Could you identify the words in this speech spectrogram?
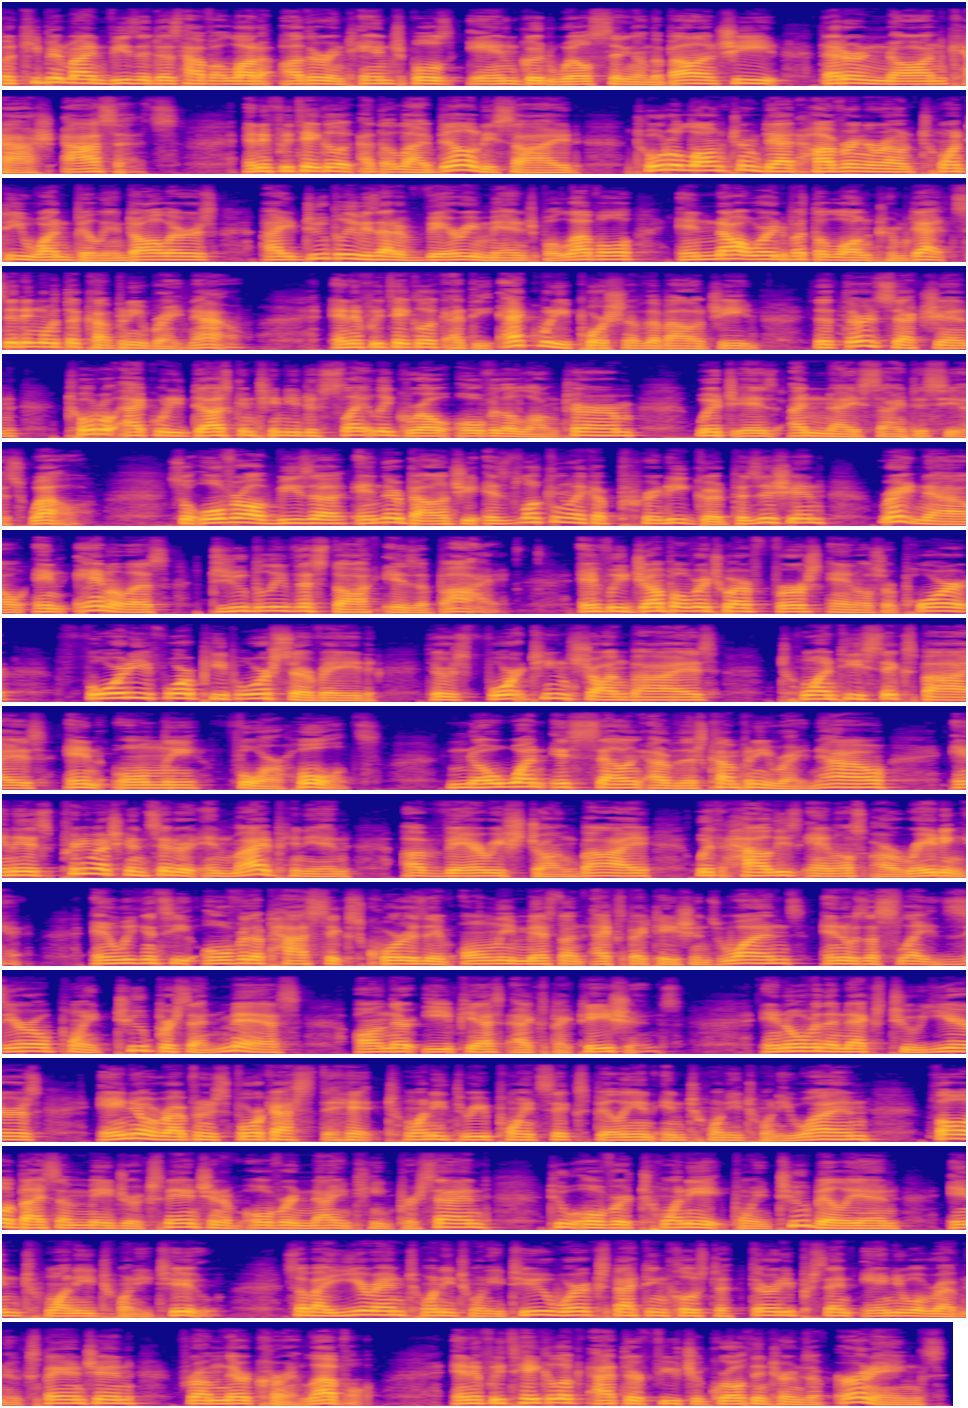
But keep in mind, Visa does have a lot of other intangibles and goodwill sitting on the balance sheet that are non cash assets. And if we take a look at the liability side, total long term debt hovering around $21 billion, I do believe is at a very manageable level and not worried about the long term debt sitting with the company right now. And if we take a look at the equity portion of the balance sheet, the third section, total equity does continue to slightly grow over the long term, which is a nice sign to see as well. So overall, Visa in their balance sheet is looking like a pretty good position right now, and analysts do believe the stock is a buy. If we jump over to our first analyst report, 44 people were surveyed, there's 14 strong buys, 26 buys, and only 4 holds. No one is selling out of this company right now, and is pretty much considered, in my opinion, a very strong buy with how these analysts are rating it. And we can see over the past six quarters, they've only missed on expectations once, and it was a slight 0.2% miss on their EPS expectations. And over the next two years, annual revenues forecast to hit 23.6 billion in 2021, followed by some major expansion of over 19% to over 28.2 billion in 2022. So by year end 2022, we're expecting close to 30% annual revenue expansion from their current level. And if we take a look at their future growth in terms of earnings,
